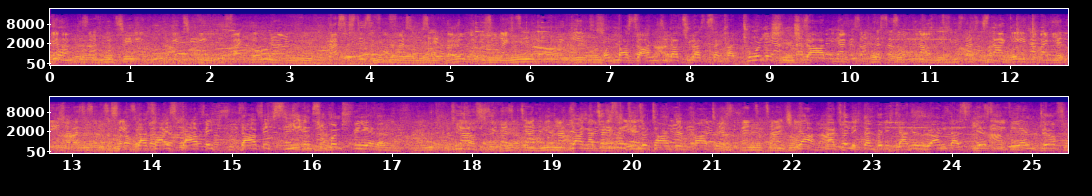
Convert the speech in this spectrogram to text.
Wir haben gesagt, die CDU, die CDU verhindern, dass es diese Verfassungsänderung und diese Rechtsänderungen gibt. Und was sagen Sie dazu, dass es in katholischen ja, Staaten... haben wir ja gesagt, dass das unglaublich ist, dass es da geht, aber hier nicht und das ist umso mehr. Das heißt, darf ich, darf ich Sie in Zukunft wählen? Ja, ich bin der Sozialdemokrat. Ja, natürlich sind Sie Sozialdemokratin. Ja, natürlich, dann würde ich gerne hören, dass wir Sie wählen dürfen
